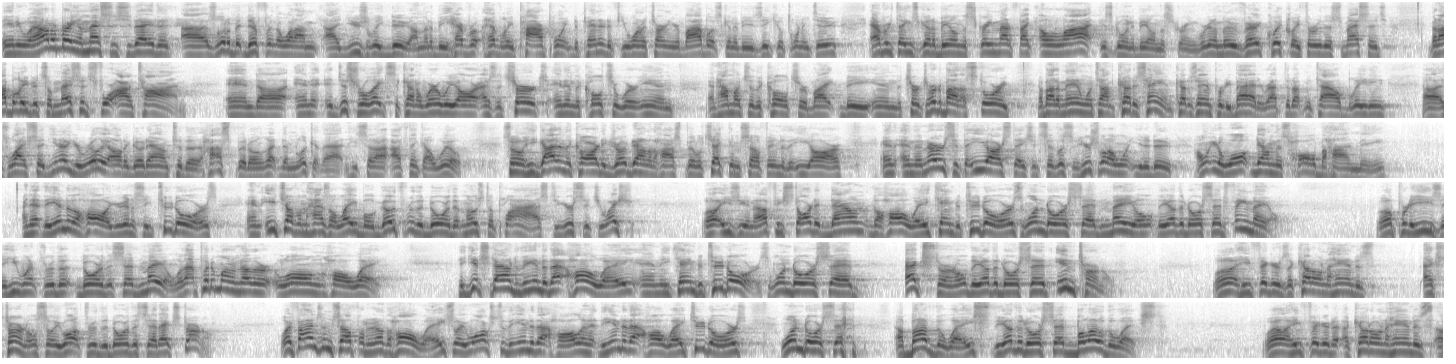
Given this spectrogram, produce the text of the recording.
Anyway, I to bring a message today that uh, is a little bit different than what I'm, i usually do. I'm going to be heavily PowerPoint dependent. If you want to turn your Bible, it's going to be Ezekiel 22. Everything's going to be on the screen. Matter of fact, a lot is going to be on the screen. We're going to move very quickly through this message, but I believe it's a message for our time. And, uh, and it, it just relates to kind of where we are as a church and in the culture we're in and how much of the culture might be in the church. I heard about a story about a man one time cut his hand, cut his hand pretty bad. He wrapped it up in a towel, bleeding. Uh, his wife said, You know, you really ought to go down to the hospital and let them look at that. And he said, I, I think I will. So he got in the car and he drove down to the hospital, checked himself into the ER. And, and the nurse at the ER station said, Listen, here's what I want you to do. I want you to walk down this hall behind me. And at the end of the hall, you're going to see two doors, and each of them has a label. Go through the door that most applies to your situation. Well, easy enough. He started down the hallway. He came to two doors. One door said male, the other door said female. Well, pretty easy. He went through the door that said male. Well, that put him on another long hallway. He gets down to the end of that hallway and he came to two doors. One door said external, the other door said internal. Well, he figures a cut on the hand is external, so he walked through the door that said external. Well, he finds himself on another hallway, so he walks to the end of that hall, and at the end of that hallway, two doors. One door said above the waist, the other door said below the waist. Well, he figured a cut on the hand is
